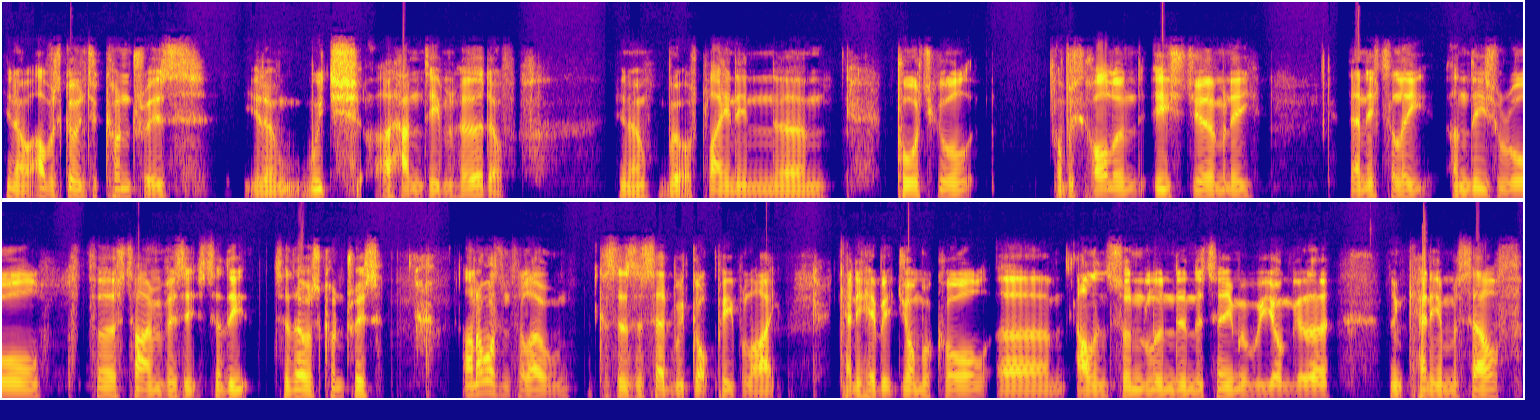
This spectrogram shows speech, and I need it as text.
you know, I was going to countries, you know, which I hadn't even heard of. You know, I was playing in um, Portugal, obviously Holland, East Germany, then Italy, and these were all first-time visits to the to those countries. And I wasn't alone because, as I said, we've got people like Kenny Hibbitt, John McAlle, um, Alan Sunderland in the team who were younger than Kenny and myself,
